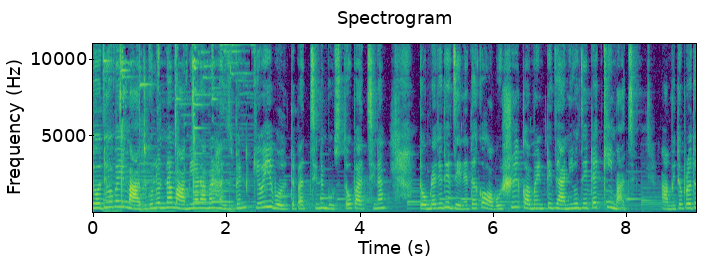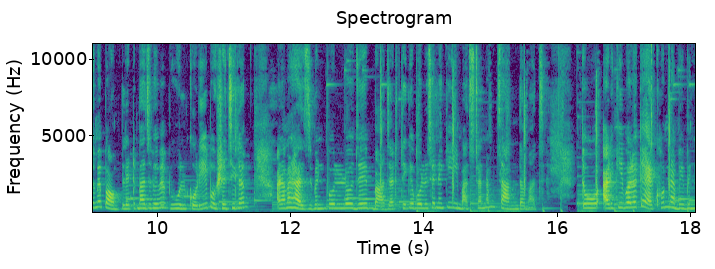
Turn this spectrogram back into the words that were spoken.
যদিও বা এই মাছগুলোর নাম আমি আর আমার হাজব্যান্ড কেউই বলতে পারছি না, বুঝতেও পারছি না। তোমরা যদি জেনে থাকো, অবশ্যই কমেন্টে জানিও যে এটা কী মাছ। আমি তো প্রথমে পমপ্লেট মাছ ভেবে ভুল করেই বসেছিলাম। আর আমার হাজব্যান্ড বলল যে, বাজার থেকে বলেছে নাকি এই মাছটার নাম চান্দা মাছ। তো আর কি বলতো এখন না বিভিন্ন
